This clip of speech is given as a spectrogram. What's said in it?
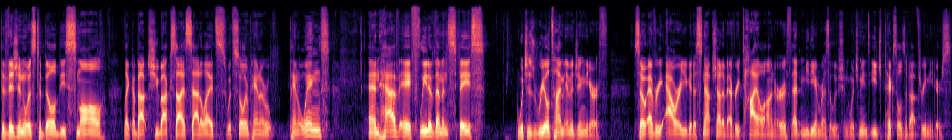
The vision was to build these small, like about shoebox-sized satellites with solar panel panel wings and have a fleet of them in space, which is real time imaging the Earth. So every hour you get a snapshot of every tile on Earth at medium resolution, which means each pixel is about three meters.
